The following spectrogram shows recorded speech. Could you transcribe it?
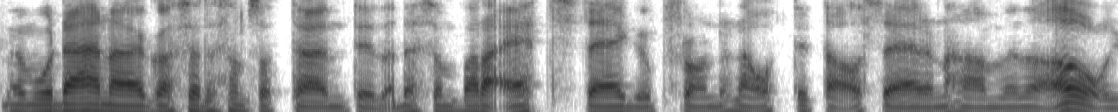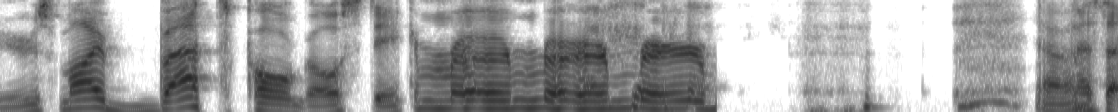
med moderna ögon så är det som så töntigt det är som bara ett steg upp från den här 80-talsserien när han använder I'll use my bat pogo stick Ja. Men, sen,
